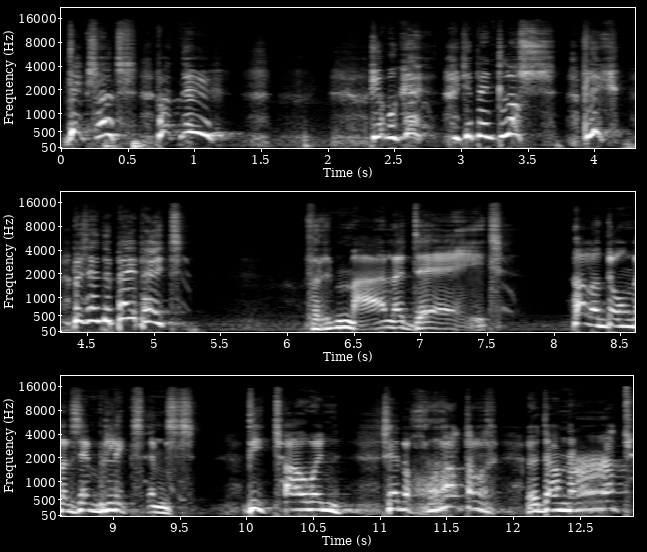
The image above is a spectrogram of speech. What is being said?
Deksels, wat nu? Jommeke, je bent los. Vlug, we zijn de pijp uit. Vermaledijd. Alle donders en bliksems. Die touwen zijn nog rotter dan rot.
